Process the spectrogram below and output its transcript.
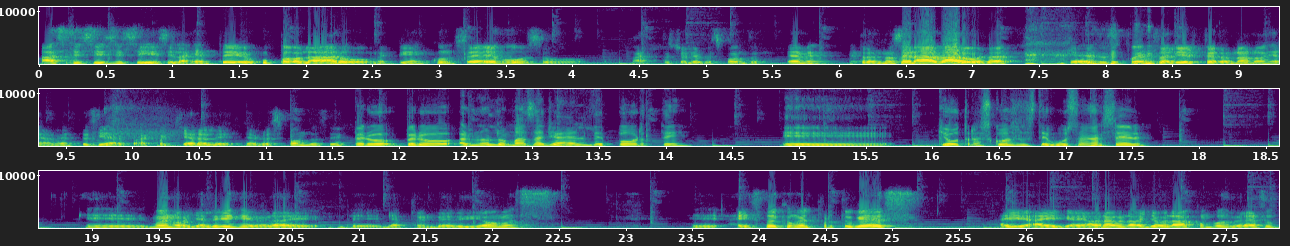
Ah sí. sí, sí, sí, Si la gente ocupa hablar o me piden consejos o... Ah, pues yo les respondo. Mientras no sea nada raro, ¿verdad? Que a veces pueden salir, pero no, no, generalmente sí, a, cualquiera le, respondo, sí. Pero, pero Arnoldo, más allá del deporte, eh, ¿qué otras cosas te gustan hacer? Eh, bueno, ya le dije, ¿verdad? De, aprender idiomas. Eh, ahí estoy con el portugués ahí, ahora yo hablaba con vos, ¿verdad? Esos,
